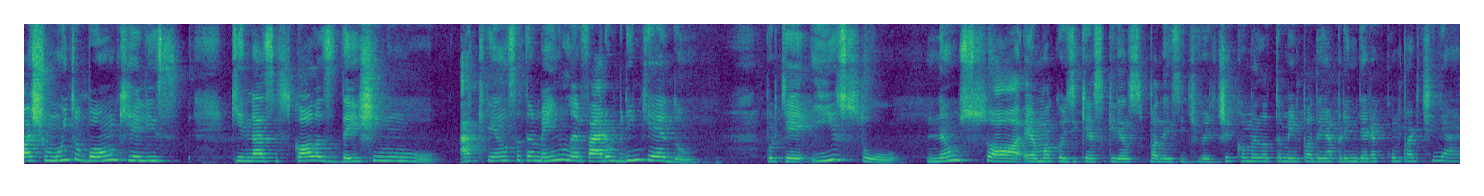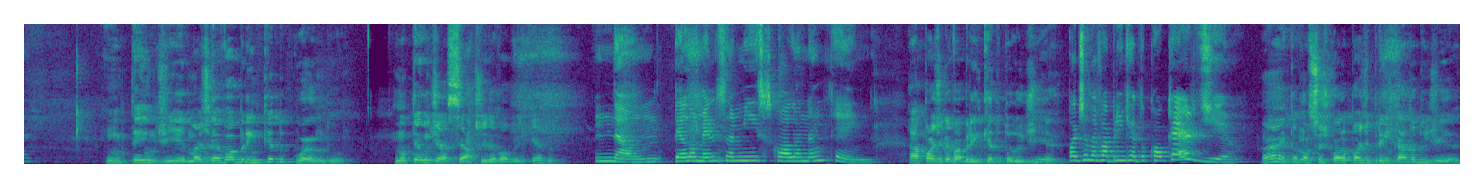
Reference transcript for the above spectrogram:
acho muito bom que eles que nas escolas deixem o, a criança também levar um brinquedo. Porque isso não só é uma coisa que as crianças podem se divertir, como elas também podem aprender a compartilhar. Entendi, mas levar o brinquedo quando? Não tem um dia certo de levar o brinquedo? Não, pelo menos na minha escola não tem. Ah, pode levar brinquedo todo dia? Pode levar brinquedo qualquer dia. Ah, então na sua escola pode brincar todo dia.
